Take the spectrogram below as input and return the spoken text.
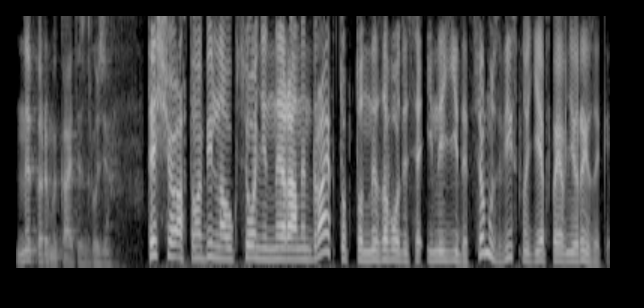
не перемикайтесь, друзі. Те, що автомобіль на аукціоні не run and drive, тобто не заводиться і не їде, в цьому, звісно, є певні ризики.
